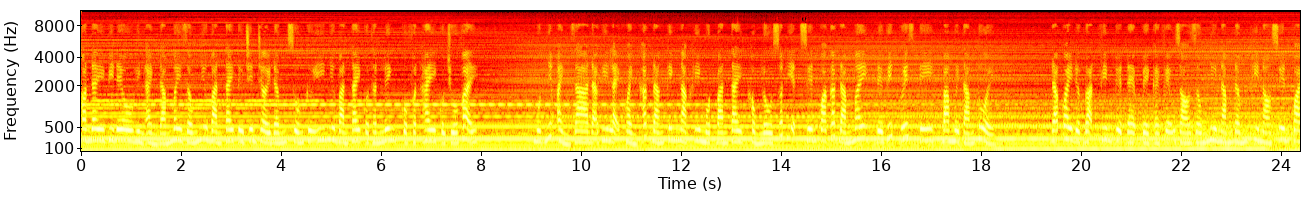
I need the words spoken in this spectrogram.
Còn đây video hình ảnh đám mây giống như bàn tay từ trên trời đấm xuống cứ y như bàn tay của thần linh, của Phật hay của Chúa vậy. Một nhiếp ảnh gia đã ghi lại khoảnh khắc đáng kinh ngạc khi một bàn tay khổng lồ xuất hiện xuyên qua các đám mây. David Christie, 38 tuổi đã quay được đoạn phim tuyệt đẹp về cái phễu gió giống như nắm đấm khi nó xuyên qua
